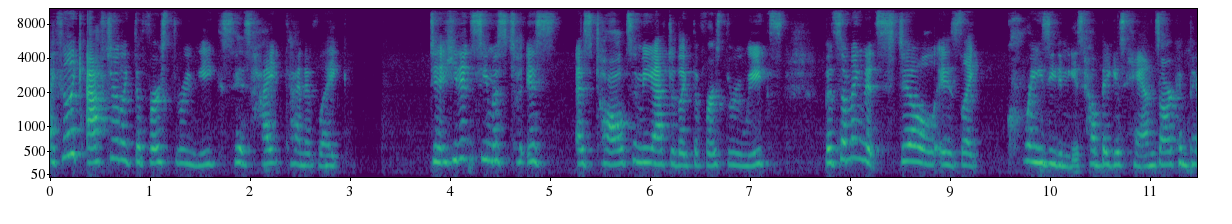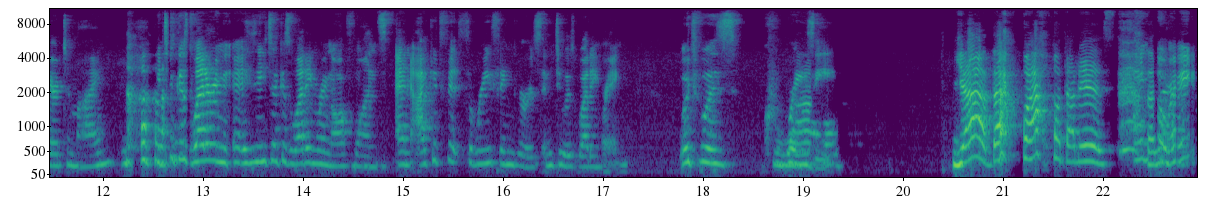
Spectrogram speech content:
I feel like after like the first three weeks, his height kind of like did, he didn't seem as, t- as as tall to me after like the first three weeks. But something that still is like crazy to me is how big his hands are compared to mine. he took his wedding he took his wedding ring off once, and I could fit three fingers into his wedding ring, which was crazy. Wow. Yeah, that wow, that is. I know, right?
